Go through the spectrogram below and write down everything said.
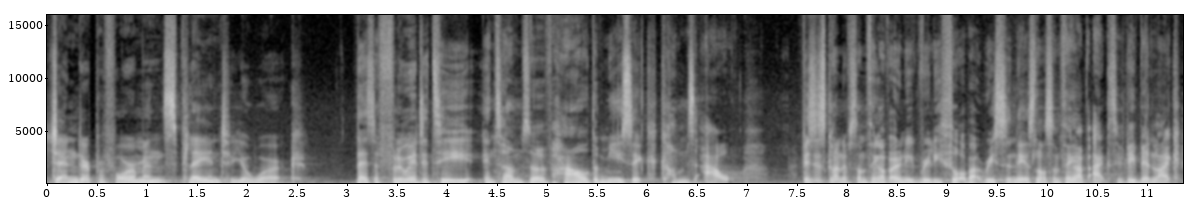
gender performance play into your work? there's a fluidity in terms of how the music comes out. This is kind of something I've only really thought about recently. It's not something I've actively been like,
